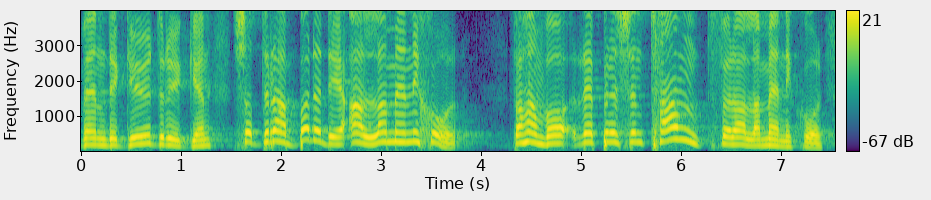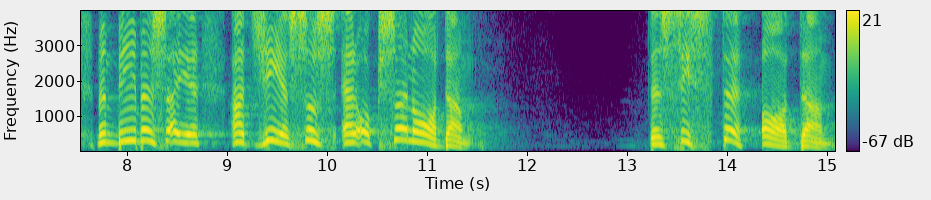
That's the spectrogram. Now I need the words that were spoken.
vände Gud ryggen så drabbade det alla människor. För han var representant för alla människor. Men Bibeln säger att Jesus är också en Adam. Den siste Adam.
